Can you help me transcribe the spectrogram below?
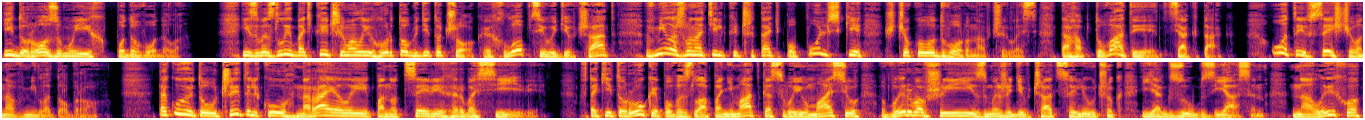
і до розуму їх подоводила. І звезли батьки чималий гурток діточок, і хлопців і дівчат, вміла ж вона тільки читать по польськи, що коло двору навчилась, та гаптувати цяк так. От і все, що вона вміла доброго. Такую то учительку нараяли і паноцеві Гервасієві. В такі то руки повезла пані матка свою масю, вирвавши її з межі дівчат селючок, як зуб з ясен, на лихо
